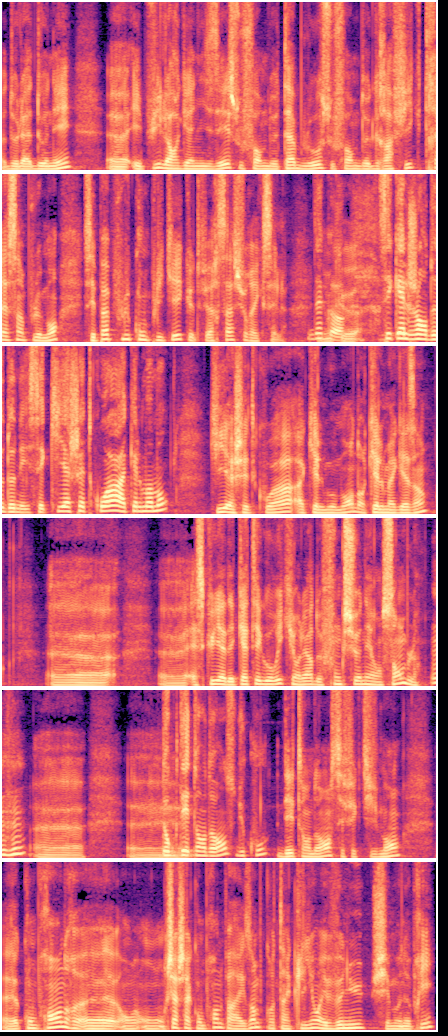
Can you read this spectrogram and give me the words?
de la donnée et puis l'organiser sous forme de tableau, sous forme de graphique, très simplement. C'est pas plus compliqué que de faire ça sur Excel. D'accord. c'est quel genre de données? C'est qui achète quoi, à quel moment? Qui achète quoi, à quel moment, dans quel magasin? Est-ce qu'il y a des catégories qui ont l'air de fonctionner ensemble? Mhm. Euh, Donc des tendances, du coup Des tendances, effectivement. Euh, comprendre, euh, on, cherche à comprendre, par exemple, quand un client est venu chez Monoprix,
